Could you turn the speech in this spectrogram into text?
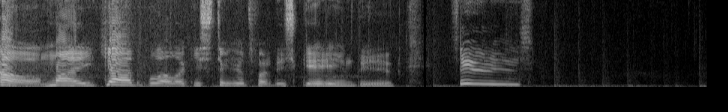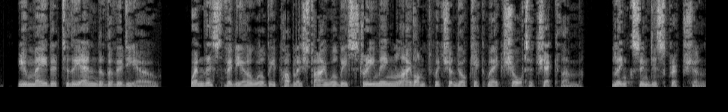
Oh my god, BuaLock is too good for this game, dude. Jeez. You made it to the end of the video. When this video will be published I will be streaming live on Twitch and your Kick make sure to check them. Links in description.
